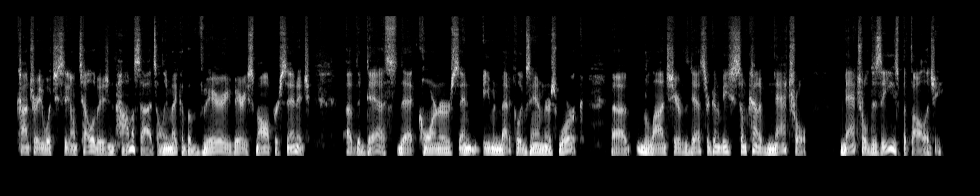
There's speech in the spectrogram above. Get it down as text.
contrary to what you see on television, homicides only make up a very, very small percentage of the deaths that coroners and even medical examiners work. Uh, the lion's share of the deaths are going to be some kind of natural, natural disease pathology.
